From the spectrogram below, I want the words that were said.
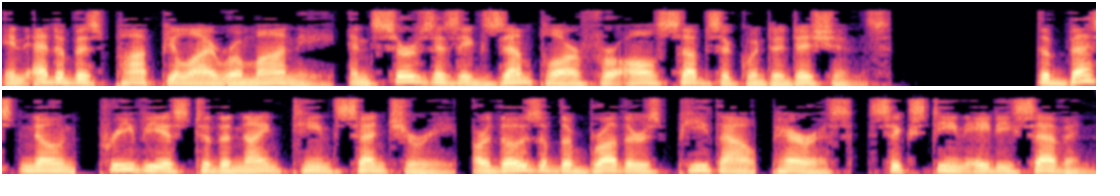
in aedibus Populi Romani, and serves as exemplar for all subsequent editions. The best known, previous to the 19th century, are those of the brothers Pithou Paris, 1687,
